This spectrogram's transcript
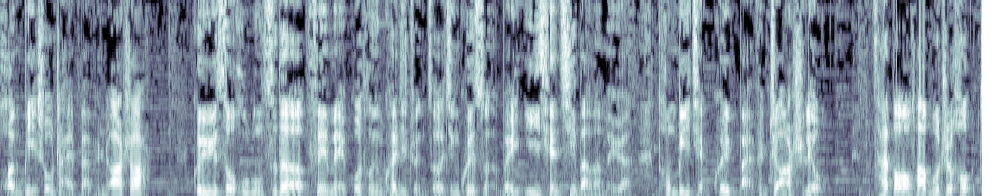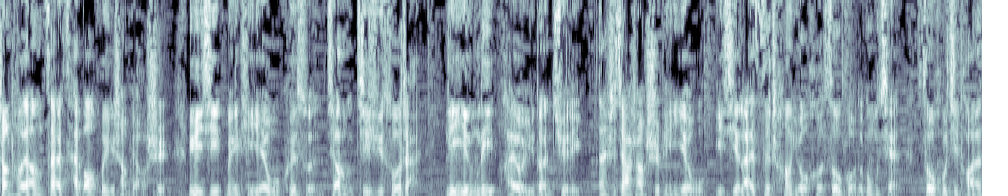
环比收窄百分之二十二。归于搜狐公司的非美国通用会计准则净亏损为一千七百万美元，同比减亏百分之二十六。财报发布之后，张朝阳在财报会议上表示，预计媒体业务亏损将继续缩窄，离盈利还有一段距离。但是加上视频业务以及来自畅游和搜狗的贡献，搜狐集团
